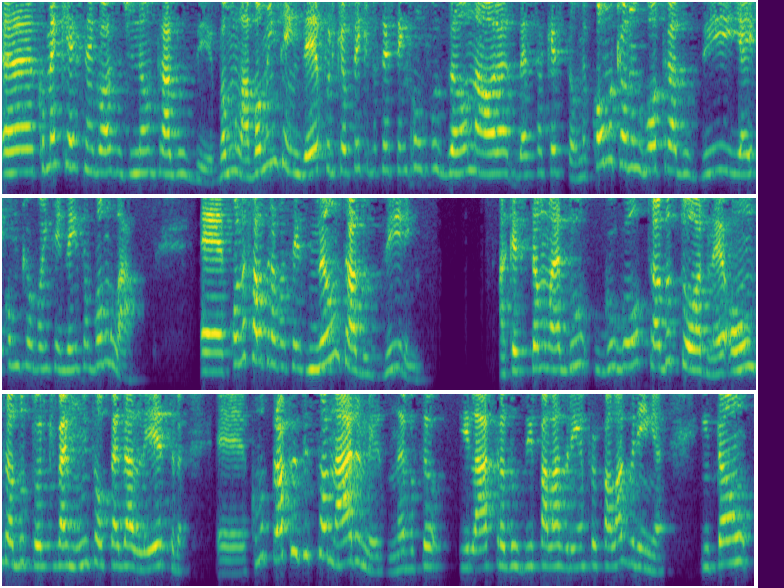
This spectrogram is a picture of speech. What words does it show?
Uh, como é que é esse negócio de não traduzir? Vamos lá, vamos entender, porque eu sei que vocês têm confusão na hora dessa questão. Como que eu não vou traduzir? E aí, como que eu vou entender? Então, vamos lá. É, quando eu falo para vocês não traduzirem, a questão é do Google Tradutor, né? Ou um tradutor que vai muito ao pé da letra, é, como o próprio dicionário mesmo, né? Você ir lá traduzir palavrinha por palavrinha. Então,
